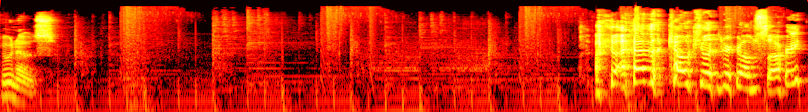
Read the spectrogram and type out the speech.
Who knows? I, had the calculator, I'm sorry.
